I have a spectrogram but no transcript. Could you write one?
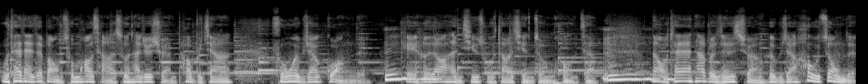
我太太在帮我冲泡茶的时候，她就喜欢泡比较风味比较广的，可以喝到很清楚到前中后这样。那我太太她本身喜欢喝比较厚重的，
